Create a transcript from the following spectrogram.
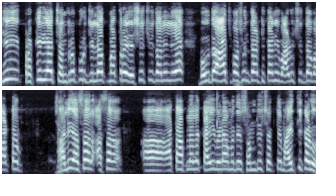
ही प्रक्रिया चंद्रपूर जिल्ह्यात मात्र यशस्वी झालेली आहे. बहुधा आजपासून त्या ठिकाणी वाढूसुद्धा वाटप झाली असेल असं आता आपल्याला काही वेळामध्ये समजू शकते माहिती काढू.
